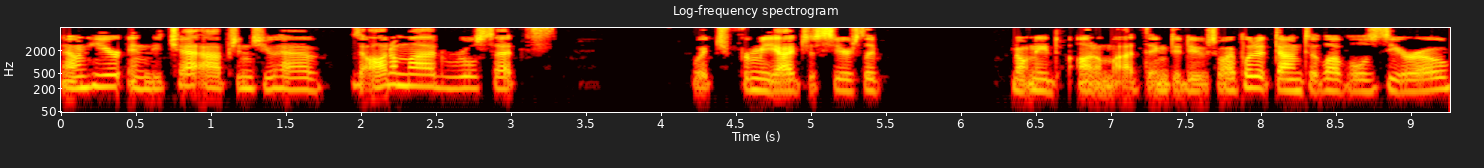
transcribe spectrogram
Down here in the chat options, you have the automod rule sets, which for me, I just seriously don't need automod thing to do. So I put it down to level zero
